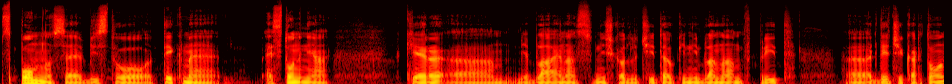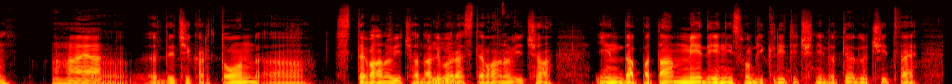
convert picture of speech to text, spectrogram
spomnil se je v bistvu tekme Estonija, kjer um, je bila ena sodniška odločitev, ki ni bila nam v prid, uh, rdeči karton. Aha, ja. uh, rdeči karton uh, Stevanoviča, da li Mhm. vora Stevanoviča, in da pa tam mediji nismo bili kritični do te odločitve. Uh,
